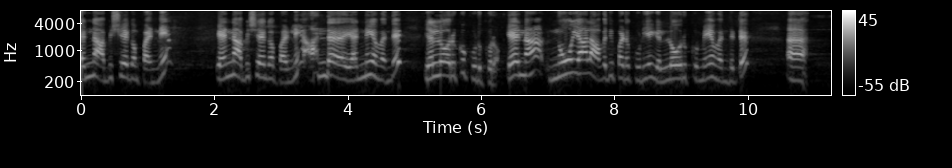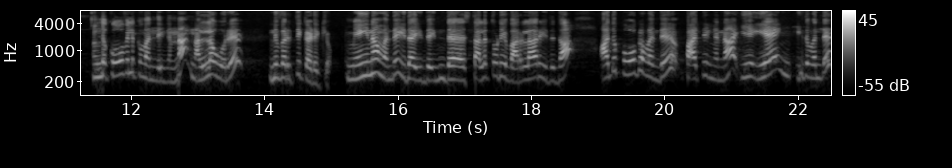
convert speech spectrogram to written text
எண்ணெய் அபிஷேகம் பண்ணி எண்ணெய் அபிஷேகம் பண்ணி அந்த எண்ணெயை வந்து எல்லோருக்கும் கொடுக்குறோம். ஏன்னா நோயால் அவதிப்படக்கூடிய எல்லோருக்குமே வந்துட்டு இந்த கோவிலுக்கு வந்தீங்கன்னா நல்ல ஒரு நிவர்த்தி கிடைக்கும். மெயினாக வந்து இதை இது இந்த ஸ்தலத்துடைய வரலாறு இதுதான். அது போக வந்து பார்த்தீங்கன்னா ஏ- ஏன் இது வந்து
